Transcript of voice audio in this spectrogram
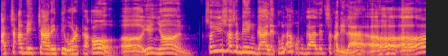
At saka may charity work ako. Oo, yun yun. So yun sasabihin galit, wala akong galit sa kanila. Oo, oo.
